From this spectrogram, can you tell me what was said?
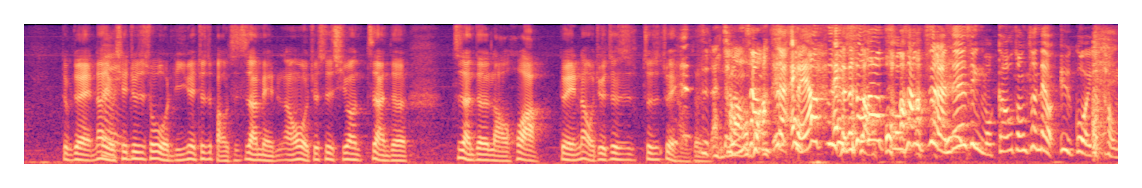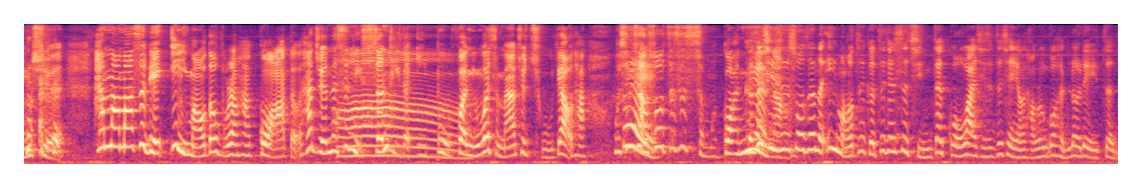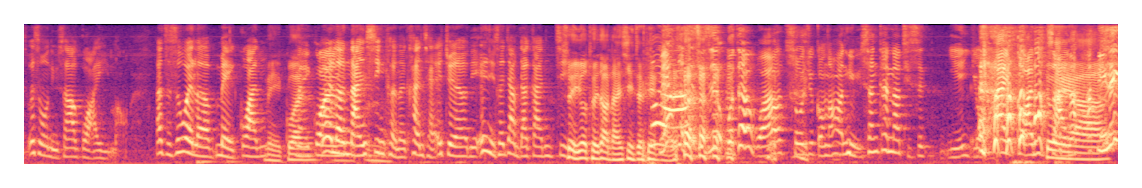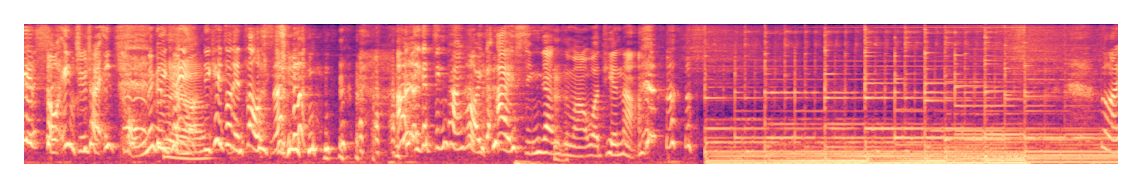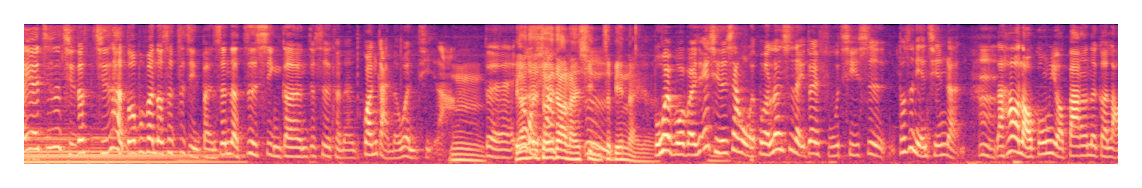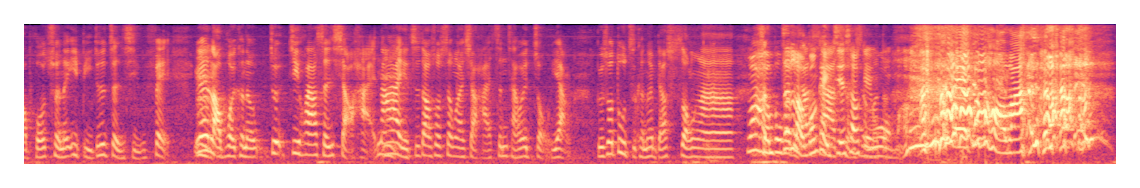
对不对？那有些就是说我宁愿就是保持自然美，然后我就是希望自然的自然的老化，对，那我觉得这是这是最好的。自然的老崇化尚自然，哎谁要自哎、然的说老化？到崇尚自然这件事情，我高中真的有遇过一个同学，他妈妈是连腋毛都不让他刮的，他觉得那是你身体的一部分，你为什么要去除掉它？我心想说这是什么观念、啊？可是其实说真的，腋毛这个这件事情，在国外其实之前有讨论过很热烈一阵子，为什么女生要刮腋毛？那只是为了美观，美观，美观为了男性可能看起来，哎、觉得你哎、女生这样比较干净所，以又推到男性这边没有，来。可是其实我在我要说一句公道话，女生看到其实也有爱观对瞻啊你那个手一举起来一重，那个你可以啊你可以做点造型。啊，一个金汤号，一个爱心这样子吗？我天哪！对啊，因为就是其实其实很多部分都是自己本身的自信跟就是可能观感的问题啦。嗯，对，不要再推因为我像到男性嗯这边来了。不会不会不会，因为其实像我我认识的一对夫妻是都是年轻人，嗯，然后老公有帮那个老婆存了一笔就是整形费，因为老婆可能就计划要生小孩，那他也知道说生完小孩身材会走样，比如说肚子可能会比较松啊，胸部会比较这老公可以介绍给我吗？不好吗？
